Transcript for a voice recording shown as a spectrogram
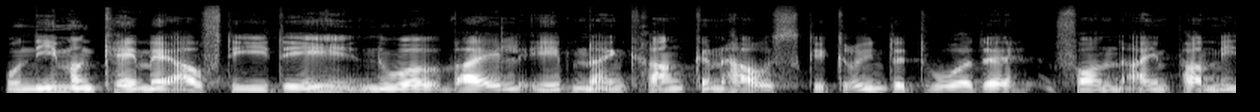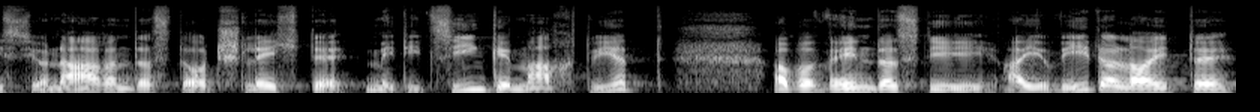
Und niemand käme auf die Idee, nur weil eben ein Krankenhaus gegründet wurde von ein paar Missionaren, dass dort schlechte Medizin gemacht wird. Aber wenn das die Ayurveda-Leute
